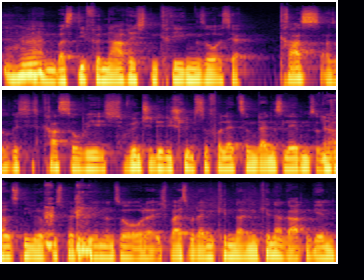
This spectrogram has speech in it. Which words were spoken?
ähm, was die für Nachrichten kriegen, so ist ja krass, also richtig krass, so wie ich wünsche dir die schlimmste Verletzung deines Lebens und Ja. du sollst nie wieder Fußball spielen und so. Oder ich weiß, wo deine Kinder in den Kindergarten gehen.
